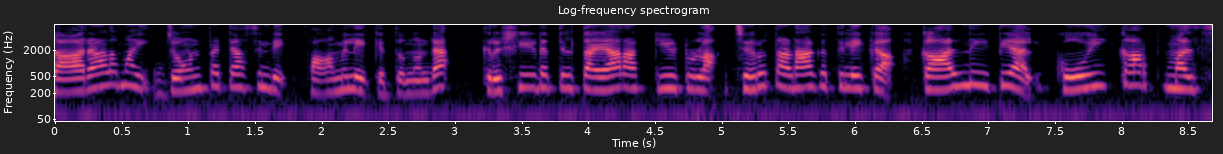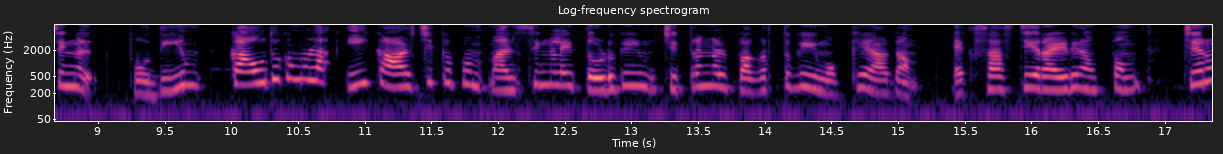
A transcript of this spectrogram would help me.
ധാരാളമായി ജോൺ പെറ്റാസിന്റെ ഫാമിലേക്ക് എത്തുന്നുണ്ട് കൃഷിയിടത്തിൽ തയ്യാറാക്കിയിട്ടുള്ള ചെറു തടാകത്തിലേക്ക് കാൽ നീട്ടിയാൽ കോയിക്കാർപ്പ് മത്സ്യങ്ങൾ പൊതിയും. കൗതുകമുള്ള ഈ കാഴ്ചയ്ക്കൊപ്പം മത്സ്യങ്ങളെ തൊടുകയും ചിത്രങ്ങൾ പകർത്തുകയും ഒക്കെയാകാം എക്സാസ്റ്റി റൈഡിനൊപ്പം ചെറു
